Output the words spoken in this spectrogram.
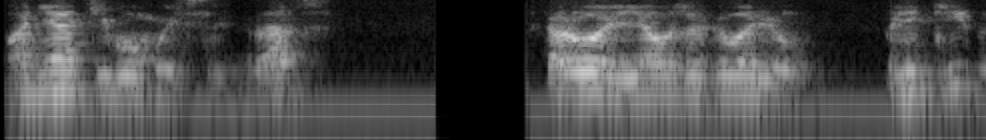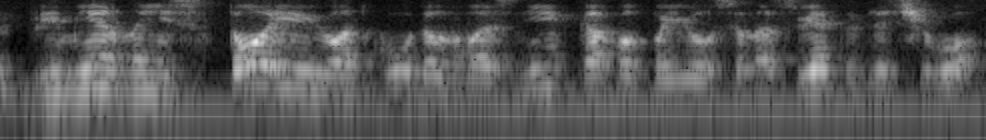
понять его мысли. Раз. Второе, я уже говорил, прикинуть примерно историю, откуда он возник, как он появился на свет и для чего.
